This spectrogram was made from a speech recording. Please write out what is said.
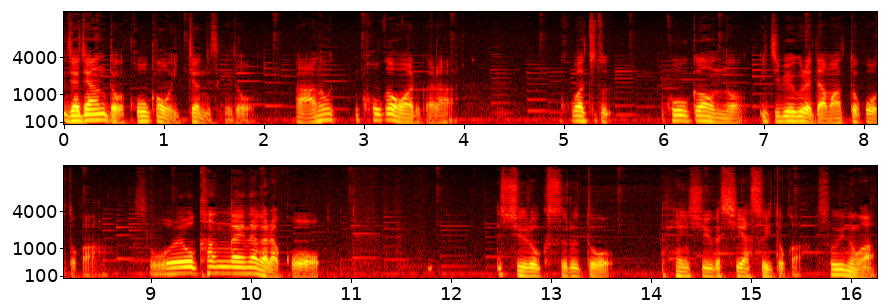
じゃじゃんとか効果音言っちゃうんですけどああの効果音あるからここはちょっと効果音の1秒ぐらい黙っとこうとかそれを考えながらこう収録すると編集がしやすいとかそういうのが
